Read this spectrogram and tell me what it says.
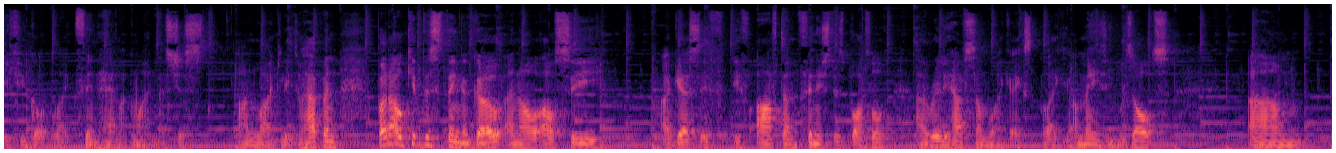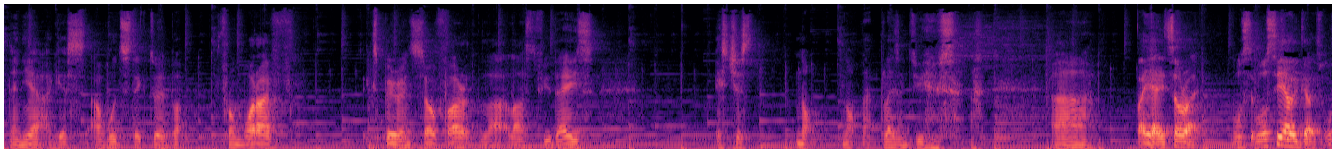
if you've got like thin hair like mine. That's just unlikely to happen but I'll give this thing a go and I'll, I'll see I guess if if after I'm finished this bottle I really have some like like amazing results um, then yeah I guess I would stick to it but from what I've experienced so far, the last few days, it's just not not that pleasant to use. uh, but yeah, it's all right. We'll see, we'll see how it goes. We'll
